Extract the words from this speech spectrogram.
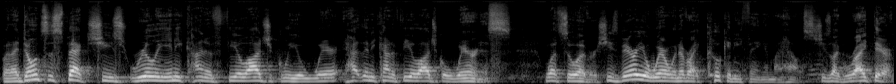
but I don't suspect she's really any kind of theologically aware, has any kind of theological awareness whatsoever. She's very aware whenever I cook anything in my house. She's like right there.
